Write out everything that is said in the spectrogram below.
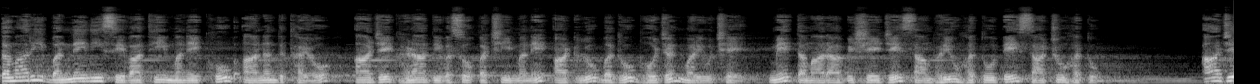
તમારી બંનેની સેવાથી મને ખૂબ આનંદ થયો. આજે ઘણા દિવસો પછી મને આટલું બધું ભોજન મળ્યું છે. મેં તમારા વિશે જે સાંભળ્યું હતું તે સાચું હતું. આજે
